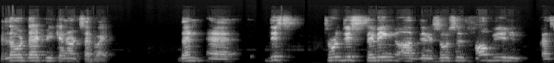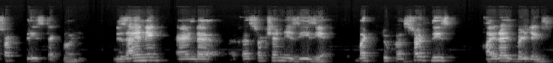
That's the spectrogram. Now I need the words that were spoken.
Without that, we cannot survive. Then uh, this through this saving of the resources, how we will construct these technology. Designing and uh, construction is easier, but to construct these high-rise buildings,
